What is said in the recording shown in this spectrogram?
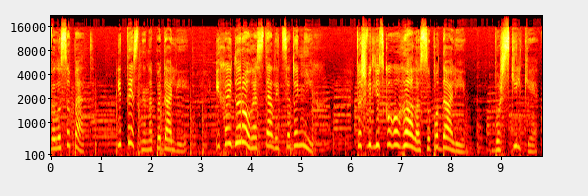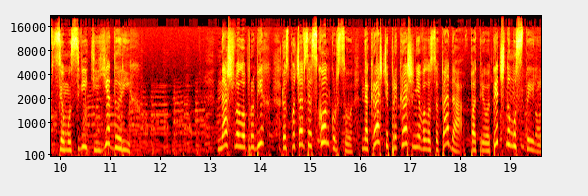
велосипед і тисне на педалі, і хай дорога стелиться до ніг, тож від людського галасу подалі, бо ж скільки в цьому світі є доріг. Наш велопробіг розпочався з конкурсу на краще прикрашення велосипеда в патріотичному стилі.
